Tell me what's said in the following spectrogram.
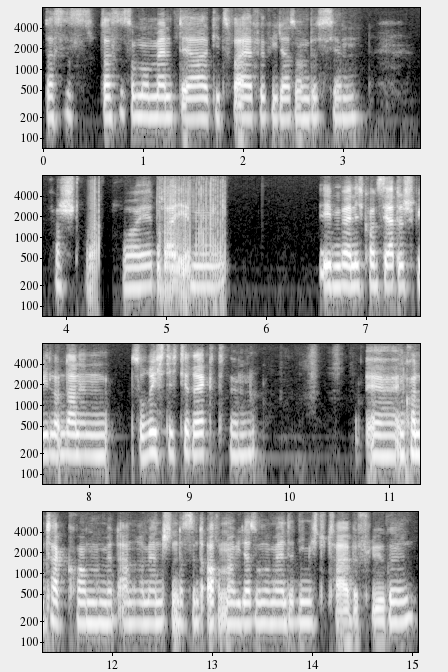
das ist, das ist so ein Moment, der die Zweifel wieder so ein bisschen verstreut. Oder eben eben wenn ich Konzerte spiele und dann in, so richtig direkt in, äh, in Kontakt komme mit anderen Menschen, das sind auch immer wieder so Momente, die mich total beflügeln.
